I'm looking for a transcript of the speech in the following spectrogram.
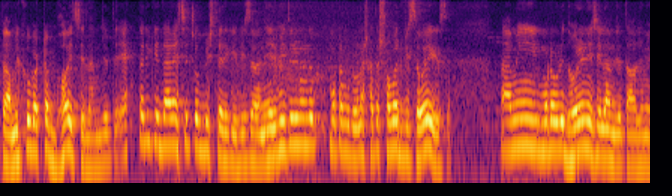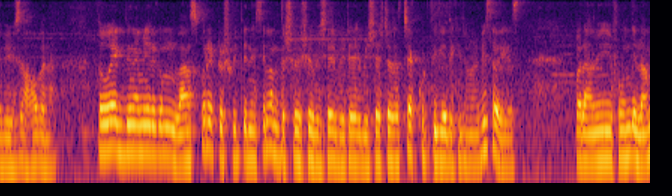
তো আমি খুব একটা ভয় ছিলাম যেহেতু এক তারিখে দাঁড়াইছে চব্বিশ তারিখে ভিসা হয়নি এর ভিতরে কিন্তু মোটামুটি ওনার সাথে সবার ভিসা হয়ে গেছে। আমি মোটামুটি ধরে নিয়েছিলাম যে তাহলে মেবি ভিসা হবে না। তো একদিন আমি এরকম লাঞ্চ করে একটু শুইতে নিয়েছিলাম, তো শুয়ে শুয়ে ভিসা বিশেষটা চেক করতে গিয়ে দেখি যে ওনার ভিসা হয়ে গেছে। পরে আমি ফোন দিলাম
